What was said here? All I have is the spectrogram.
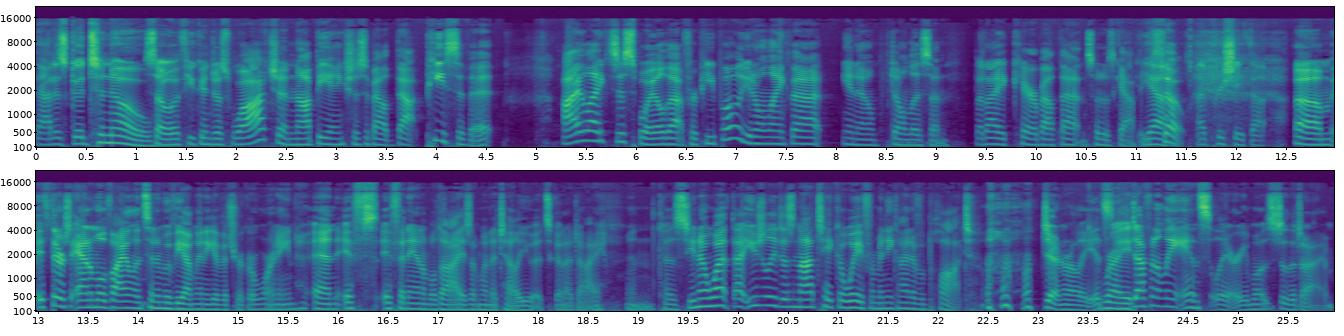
That is good to know. So if you can just watch and not be anxious about that piece of it, I like to spoil that for people. You don't like that, you know, don't listen. But I care about that, and so does Kathy. yeah, So I appreciate that. um, if there's animal violence in a movie, I'm going to give a trigger warning, and if if an animal dies, I'm going to tell you it's going to die, and because you know what, that usually does not take away from any kind of a plot. Generally, it's Right. definitely ancillary most of the time.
